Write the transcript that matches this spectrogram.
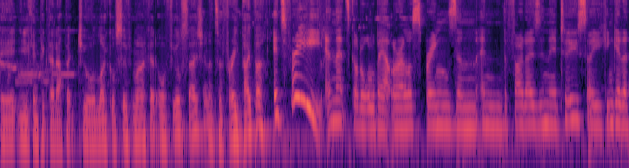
eh, you can pick that up at your local supermarket or fuel station. It's a free paper. It's free, and that's got all about Lorella Springs and, and the photos in there too, so you can get a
